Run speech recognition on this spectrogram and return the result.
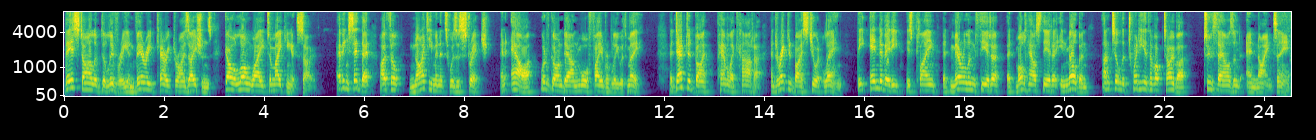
their style of delivery and varied characterisations go a long way to making it so. Having said that, I felt 90 minutes was a stretch. An hour would have gone down more favourably with me. Adapted by Pamela Carter and directed by Stewart Laing, The End of Eddy is playing at Merlyn Theatre at Malthouse Theatre in Melbourne until the 20th of October 2019.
